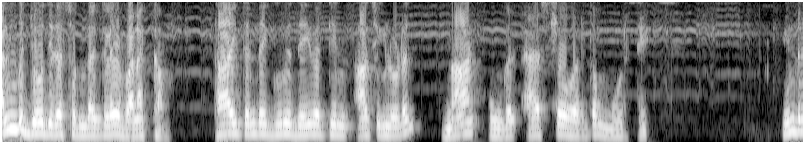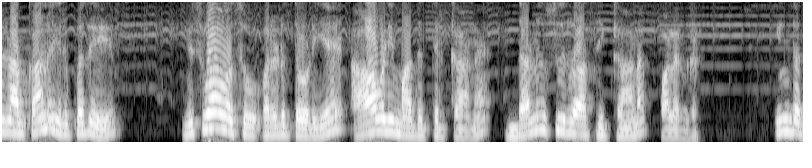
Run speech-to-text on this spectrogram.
அன்பு ஜோதிட சொந்தங்களே வணக்கம். தாய் தந்தை குரு தெய்வத்தின் ஆசிகளுடன் நான் உங்கள் ஆஸ்ட்ரோவர்க்கம் மூர்த்தி. இன்று நாம் காண இருப்பது விஸ்வாவசு வருடத்தோடைய ஆவணி மாதத்திற்கான தனுசு ராசிக்கான பலன்கள். இந்த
